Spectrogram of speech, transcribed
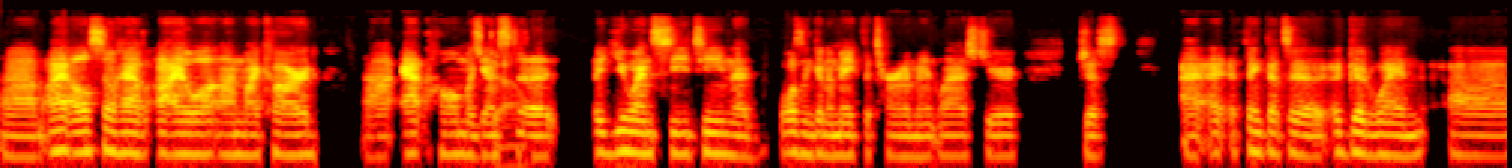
Um, I also have Iowa on my card uh, at home against a, a, UNC team that wasn't going to make the tournament last year. Just, I, I think that's a, a good win, uh,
